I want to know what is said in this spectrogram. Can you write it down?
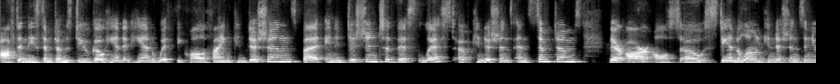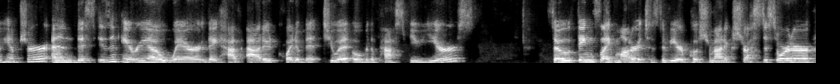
often these symptoms do go hand in hand with the qualifying conditions, but in addition to this list of conditions and symptoms, there are also standalone conditions in New Hampshire, and this is an area where they have added quite a bit to it over the past few years. So things like moderate to severe post-traumatic stress disorder,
